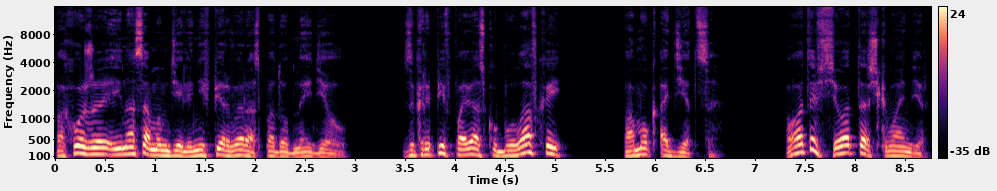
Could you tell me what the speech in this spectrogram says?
Похоже, и на самом деле не в первый раз подобное делал. Закрепив повязку булавкой, помог одеться. Вот и все, товарищ командир.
